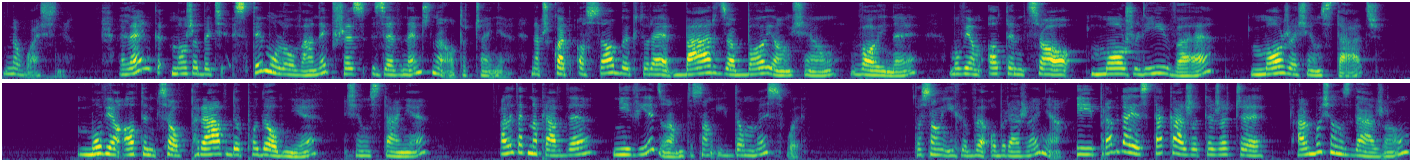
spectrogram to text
No właśnie. Lęk może być stymulowany przez zewnętrzne otoczenie. Na przykład osoby, które bardzo boją się wojny, mówią o tym, co możliwe może się stać, mówią o tym, co prawdopodobnie się stanie, ale tak naprawdę nie wiedzą, to są ich domysły, to są ich wyobrażenia. I prawda jest taka, że te rzeczy albo się zdarzą,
